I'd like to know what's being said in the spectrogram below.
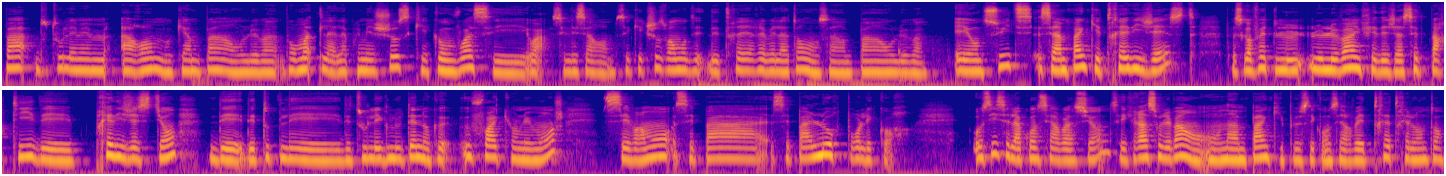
pas du tout les mêmes arômes qu'un pain en levain. Pour moi, la, la première chose qu'on voit, c'est les arômes. C'est quelque chose vraiment de très révélateur dans un pain au levain. Et ensuite, c'est un pain qui est très digeste parce qu'en fait, le, le levain, il fait déjà cette partie des prédigestions de, de, toutes les, de tous les gluten. Donc, euh, une fois qu'on le mange, c'est vraiment, c'est pas, pas lourd pour les corps. Aussi, c'est la conservation. C'est grâce au levain, on, a un pain qui peut se conserver très très longtemps.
